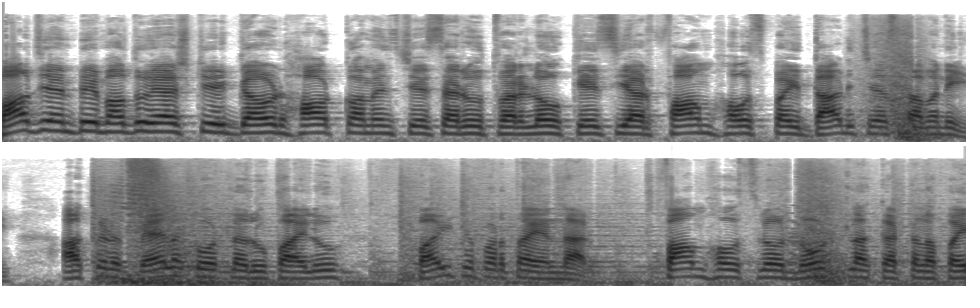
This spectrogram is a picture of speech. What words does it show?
మాజీ MP Madhu Yashki Goud hot comments చేశారు. త్వరలో కేసీఆర్ ఫామ్ హౌస్ పై దాడి చేస్తామని అక్కడ వేల కోట్ల రూపాయలు బయటపడతాయన్నారు. ఫామ్ హౌస్లో నోట్ల కట్టలపై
